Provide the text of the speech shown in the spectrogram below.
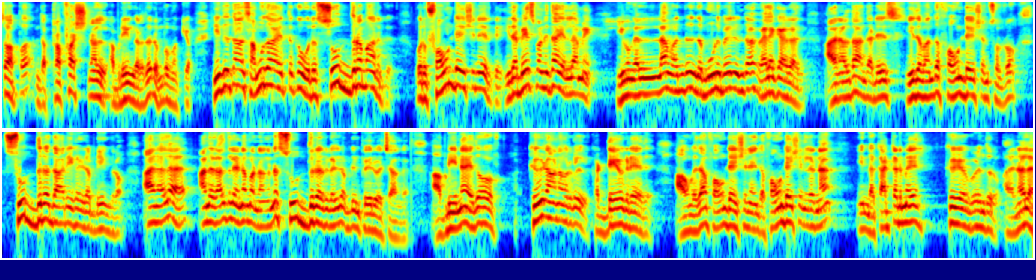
ஸோ அப்போ இந்த ப்ரொஃபஷ்னல் அப்படிங்கிறது ரொம்ப முக்கியம். இதுதான் சமுதாயத்துக்கு ஒரு சூத்திரமாக இருக்குது ஒரு ஃபவுண்டேஷனே இருக்குது இதை பேஸ் பண்ணி தான் எல்லாமே. இவங்கெல்லாம் வந்து இந்த மூணு பேர் இருந்தால் வேலைக்கு ஆகாது. அதனால தான் அந்த டேஸ் இதை வந்து ஃபவுண்டேஷன் சொல்கிறோம் சூத்திரதாரிகள் அப்படிங்கிறோம். அதனால் அந்த காலத்தில் என்ன பண்ணாங்கன்னா சூத்திரர்கள் அப்படின்னு பேர் வச்சாங்க. அப்படின்னா ஏதோ கீழானவர்கள் கட்டவே கிடையாது. அவங்க தான் ஃபவுண்டேஷன் இந்த ஃபவுண்டேஷன் இல்லைன்னா இந்த கட்டடமே கீழே விழுந்துடும் அதனால்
